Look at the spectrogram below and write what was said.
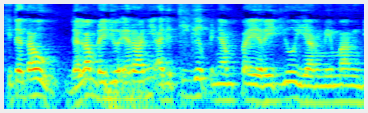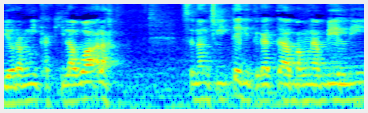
kita tahu dalam Radio Era ni ada tiga penyampai radio yang memang diorang ni kaki lawak lah. Senang cerita kita kata abang Nabil ni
